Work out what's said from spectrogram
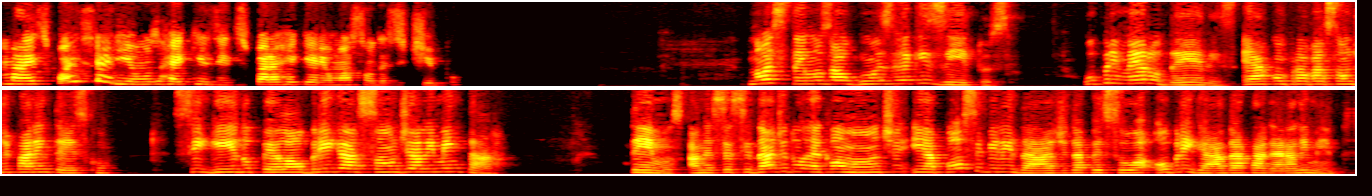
mas quais seriam os requisitos para requerer uma ação desse tipo? Nós temos alguns requisitos. O primeiro deles é a comprovação de parentesco, seguido pela obrigação de alimentar. Temos a necessidade do reclamante e a possibilidade da pessoa obrigada a pagar alimento.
